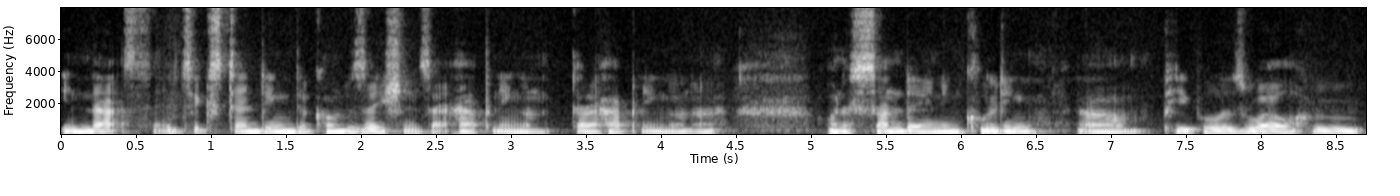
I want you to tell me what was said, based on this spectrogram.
in that sense extending the conversations that are happening on that are happening on a on a Sunday, and including um, people as well who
